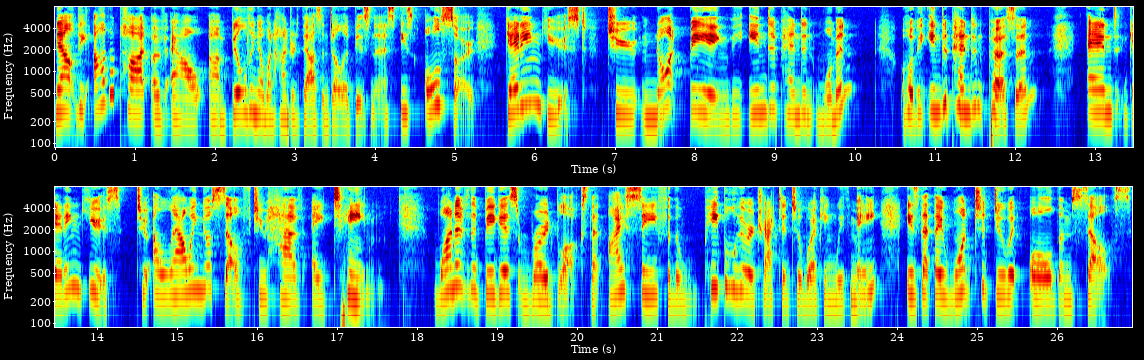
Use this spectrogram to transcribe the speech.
Now, the other part of our um, building a $100,000 business is also getting used to not being the independent woman or the independent person and getting used to allowing yourself to have a team. One of the biggest roadblocks that I see for the people who are attracted to working with me is that they want to do it all themselves.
